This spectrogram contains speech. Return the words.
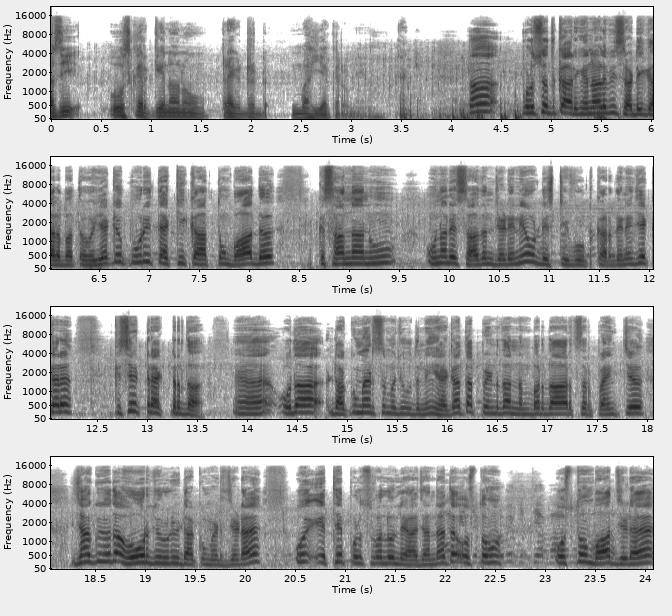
ਅਸੀਂ ਉਸ ਕਰਕੇ ਉਹਨਾਂ ਨੂੰ ਟਰੈਕਟਰ ਮੁਹੱਈਆ ਕਰਾਉਂਦੇ ਹਾਂ। ਤਾਂ ਪੁਲਿਸ ਅਧਿਕਾਰੀਆਂ ਨਾਲ ਵੀ ਸਾਡੀ ਗੱਲਬਾਤ ਹੋਈ ਹੈ ਕਿ ਉਹ ਪੂਰੀ ਤਹਿਕੀਕਾਤ ਤੋਂ ਬਾਅਦ ਕਿਸਾਨਾਂ ਨੂੰ ਉਹਨਾਂ ਦੇ ਸਾਧਨ ਜਿਹੜੇ ਨੇ ਉਹ ਡਿਸਟ੍ਰੀਬਿਊਟ ਕਰਦੇ ਨੇ। ਜੇਕਰ ਕਿਸੇ ਟਰੈਕਟਰ ਦਾ ਉਹਦਾ ਡਾਕੂਮੈਂਟਸ ਮੌਜੂਦ ਨਹੀਂ ਹੈਗਾ ਤਾਂ ਪਿੰਡ ਦਾ ਨੰਬਰਦਾਰ ਸਰਪੰਚ ਜਾਂ ਕੋਈ ਉਹਦਾ ਹੋਰ ਜ਼ਰੂਰੀ ਡਾਕੂਮੈਂਟਸ ਜਿਹੜਾ ਹੈ, ਉਹ ਇੱਥੇ ਪੁਲਿਸ ਵੱਲੋਂ ਲਿਆ ਜਾਂਦਾ ਤੇ ਉਸ ਤੋਂ ਉਸ ਤੋਂ ਬਾਅਦ ਜਿਹੜਾ ਹੈ,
